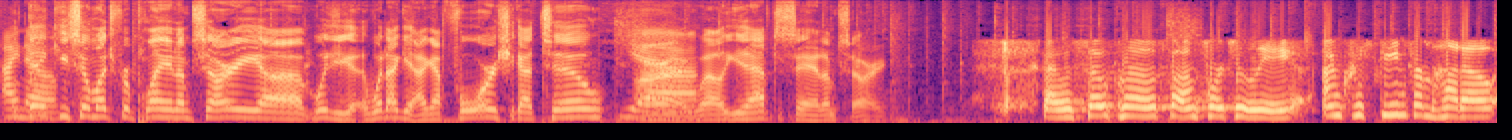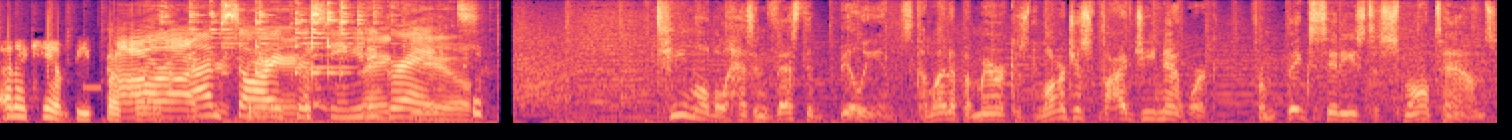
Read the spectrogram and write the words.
I Well, know. Thank you so much for playing. I'm sorry. Uh, what did you? What I get? I got four. She got two. Yeah. All right. Well, you have to say it. I'm sorry. I was so close, but unfortunately, I'm Christine from Hutto, and I can't beat Booker. All right. I'm sorry, Christine. You did great. you. T-Mobile has invested billions to light up America's largest 5G network from big cities to small towns,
